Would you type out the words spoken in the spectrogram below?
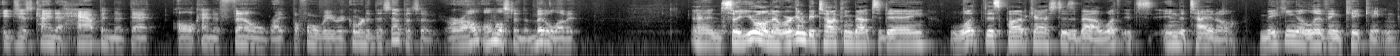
it just kind of happened that that all kind of fell right before we recorded this episode, or almost in the middle of it. And so you all know we're going to be talking about today what this podcast is about, what it's in the title, making a living kicking,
